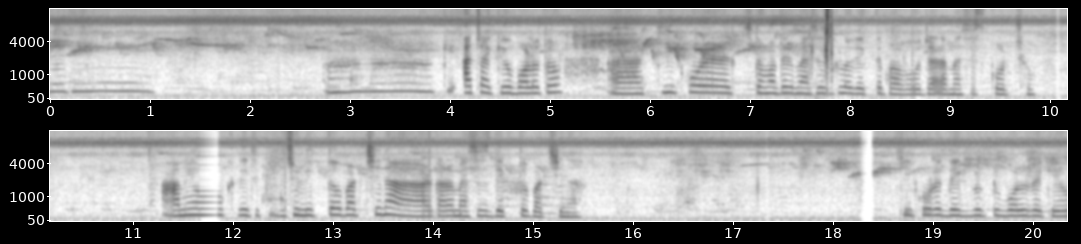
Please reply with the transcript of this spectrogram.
যদি আমাকে আচ্ছা কেউ বলো তো কি করে তোমাদের মেসেজগুলো দেখতে পাবো যারা মেসেজ করছ? আমিও কিছু লিখতেও পারছি না আর কারও মেসেজ দেখতেও পারছি না। কি করে দেখবে একটু বলবে কেউ?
